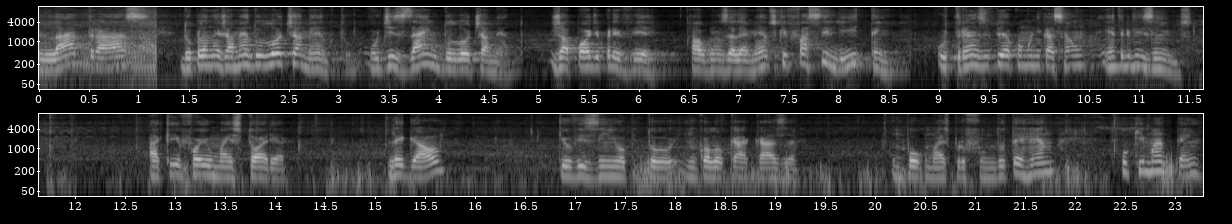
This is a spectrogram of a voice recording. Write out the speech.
lá atrás do planejamento do loteamento, o design do loteamento. Já pode prever alguns elementos que facilitem o trânsito e a comunicação entre vizinhos. Aqui foi uma história legal que o vizinho optou em colocar a casa um pouco mais para o fundo do terreno, o que mantém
